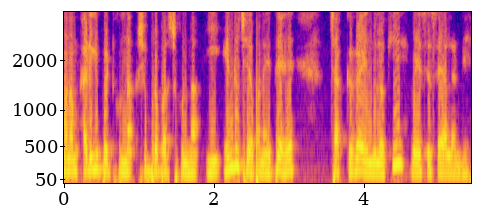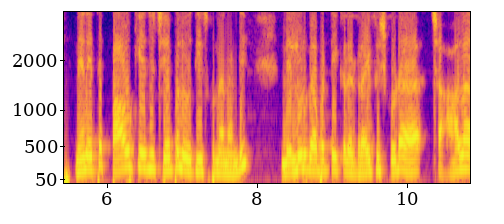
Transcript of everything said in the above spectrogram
మనం కడిగి పెట్టుకున్న శుభ్రపరచుకున్న ఈ ఎండు చేపనైతే చక్కగా ఇందులోకి వేసేసేయాలండి. నేనైతే పావు కేజీ చేపలు తీసుకున్నానండి. నెల్లూరు కాబట్టి ఇక్కడ డ్రై ఫిష్ కూడా చాలా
